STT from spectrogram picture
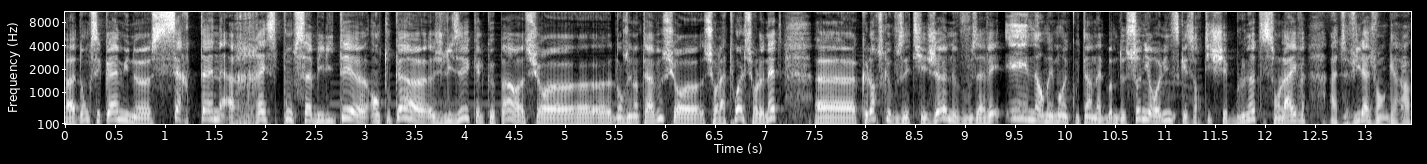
Euh, donc c'est quand même une certaine responsabilité. Euh, En tout cas, je lisais quelque part sur, dans une interview sur, sur la toile, sur le net, que lorsque vous étiez jeune, vous avez énormément écouté un album de Sonny Rollins qui est sorti chez Blue Note et son live à The Village Vanguard.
